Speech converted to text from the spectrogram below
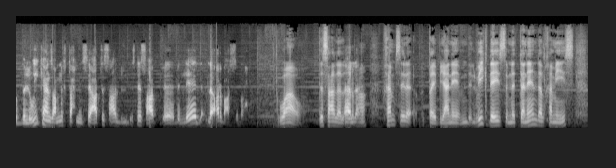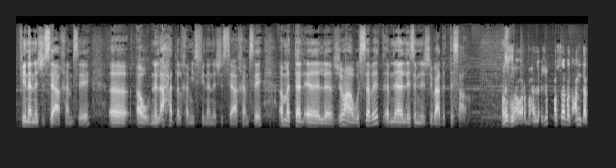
بال weekends عم نفتح من الساعة 9 9 بالليل ل 4 الصبح. wow. تسعة للأربعة خمسة ل... طيب يعني ال weekdays من التنين للخميس فينا نجي الساعة خمسة. آه، أو من الأحد للخميس فينا نجي الساعة خمسة. أما التل... الجمعة والسبت لازم نجي بعد التسعة. مظبوط؟ تسعة وأربعة. هلا جمعة وسبت عندك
